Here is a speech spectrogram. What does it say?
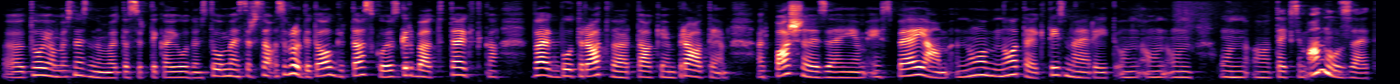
Uh, to jau mēs nezinām, vai tas ir tikai ūdens. To mēs saprotam, Olga, ir tas, ko es gribētu teikt, ka vajag būt ar atvērtākiem prātiem, ar pašreizējiem spējām no, noteikti izmērīt un, un, un, un uh, teiksim, analizēt.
